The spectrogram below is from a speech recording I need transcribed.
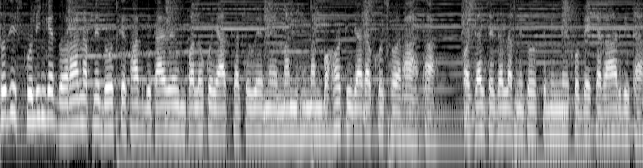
तो जी स्कूलिंग के दौरान अपने दोस्त के साथ बिताए हुए उन पलों को याद करते हुए मैं मन ही मन बहुत ही ज़्यादा खुश हो रहा था और जल्द से जल्द अपने दोस्त से मिलने को बेकरार भी था।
